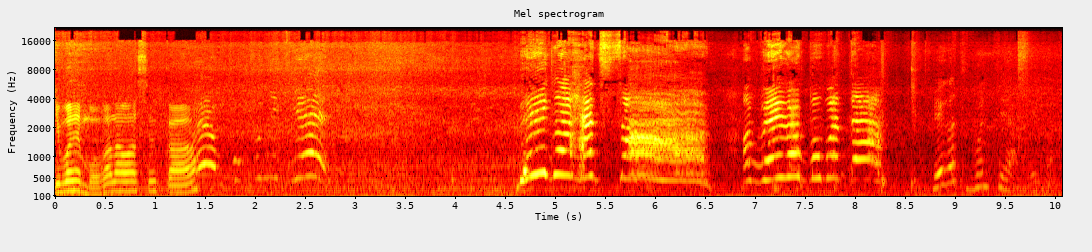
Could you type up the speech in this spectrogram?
이번엔 뭐가 나왔을까? 폭풍이기에 내가 했어! 아, 내가 뽑았다! 내가 두 번째야, 내가.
